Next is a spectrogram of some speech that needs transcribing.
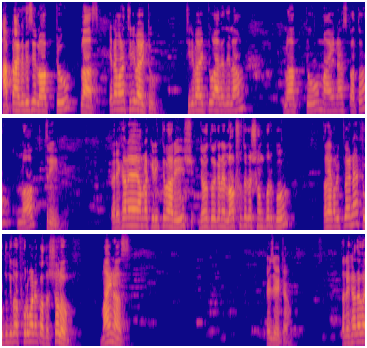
হাফটা আগে দিয়েছি লক টু প্লাস এটা মানে three by two three by two আগে দিলাম লক টু মাইনাস কত? লগ থ্রি এবার এখানে আমরা কি লিখতে পারি? যেহেতু এখানে লগ সূচকের সম্পর্ক তাহলে এখন লিখতে পারি না two to the power four মানে কত? ষোলো মাইনাস এই যে এটা। তাহলে এখানে দেখো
